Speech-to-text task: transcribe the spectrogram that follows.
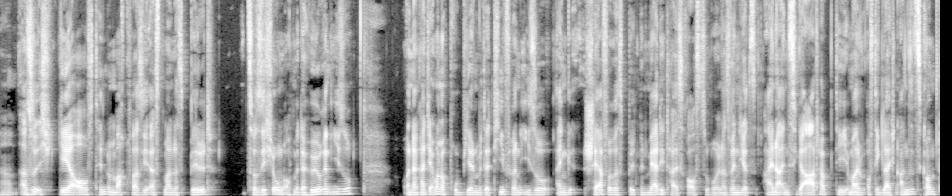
Ja, also ich gehe auch oft hin und mache quasi erstmal das Bild zur Sicherung auch mit der höheren ISO und dann kann ich immer noch probieren, mit der tieferen ISO ein schärferes Bild mit mehr Details rauszuholen. Also wenn ich jetzt eine einzige Art habe, die immer auf den gleichen Ansatz kommt,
